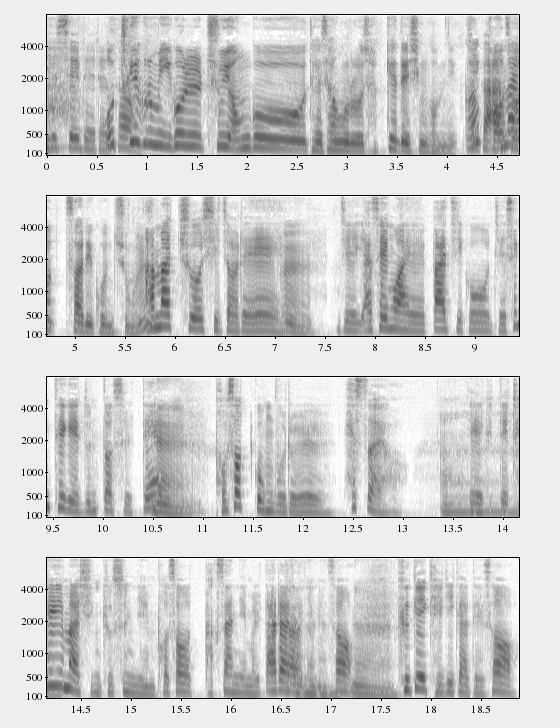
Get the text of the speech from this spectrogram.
1세대라서 어떻게 그러면 이걸 주 연구 대상으로 잡게 되신 겁니까? 버섯살이 곤충을 아마추어 시절에 네. 이제 야생화에 빠지고 이제 생태계에 눈 떴을 때 네. 버섯 공부를 했어요. 음. 예, 그때 퇴임하신 교수님 버섯 박사님을 따라다니면서 네. 그게 계기가 돼서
